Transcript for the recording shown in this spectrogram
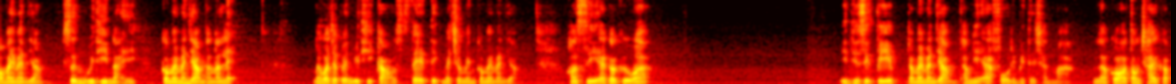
ก็ไม่แม่นยำซึ่งวิธีไหนก็ไม่แม่นยำทั้งนั้นแหละ ไม่ว่าจะเป็นวิธีเก่า static measurement ก็ไม่แม่นยำข้อเสียก็คือว่า intensive beep จะไม่แม่นยำถ้ามี airflow limitation มาก แล้วก็ต้องใช้กับ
